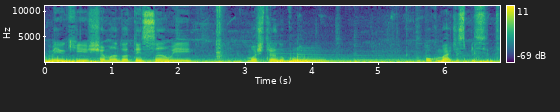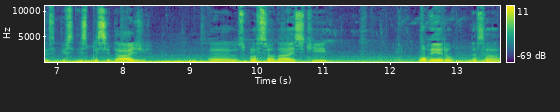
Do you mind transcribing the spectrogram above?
meio que chamando atenção e mostrando com um pouco mais de explicidade é, os profissionais que morreram nessa,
